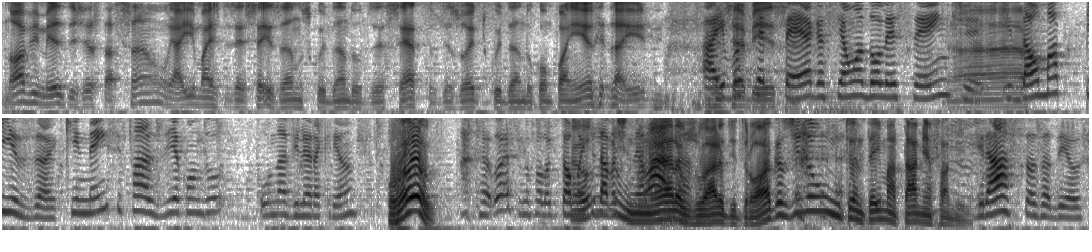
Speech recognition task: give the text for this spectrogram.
Nove meses de gestação, e aí mais 16 anos cuidando, 17, 18 cuidando do companheiro, e daí Aí você isso. pega, se é um adolescente, Ah. e dá uma pisa que nem se fazia quando o navio era criança. Ô! Agora você não falou que tua mãe te dava Eu chinelada? Não era usuário de drogas e não tentei matar minha família. Graças a Deus.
